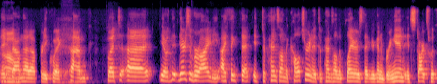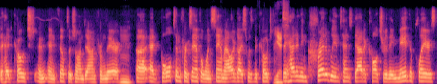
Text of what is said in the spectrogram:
They found that out pretty quick. Um, but uh, you know, th- there's a variety. I think that it depends on the culture and it depends on the players that you're going to bring in. It starts with the head coach and, and filters on down from there. Uh, at Bolton, for example, when Sam Allardyce was the coach, Yes. they had an incredibly intense data culture. They made the players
